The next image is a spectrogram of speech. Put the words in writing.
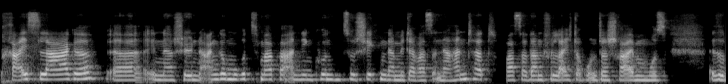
Preislage äh, in einer schönen Angebotsmappe an den Kunden zu schicken, damit er was in der Hand hat, was er dann vielleicht auch unterschreiben muss. Also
